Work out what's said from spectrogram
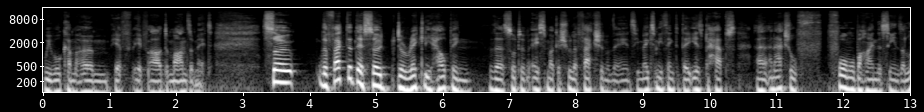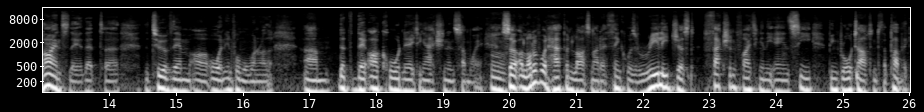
we will come home if, if our demands are met. So the fact that they're so directly helping the sort of Ace Magashule faction of the ANC makes me think that there is perhaps uh, an actual f- formal behind the scenes alliance there, that uh, the two of them are, or an informal one rather, um, that they are coordinating action in some way. Mm. So a lot of what happened last night, I think, was really just faction fighting in the ANC being brought out into the public.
